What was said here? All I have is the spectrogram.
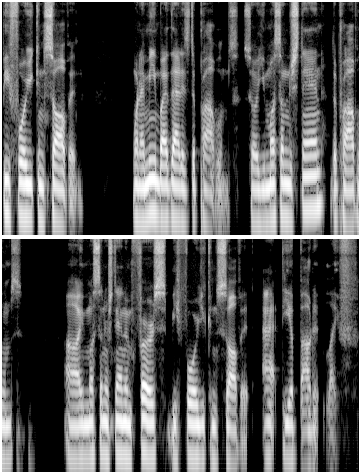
before you can solve it. What I mean by that is the problems. So you must understand the problems. Uh, you must understand them first before you can solve it at the About It Life.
